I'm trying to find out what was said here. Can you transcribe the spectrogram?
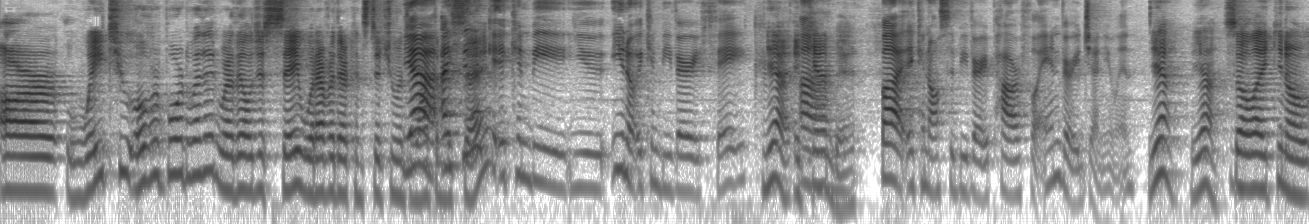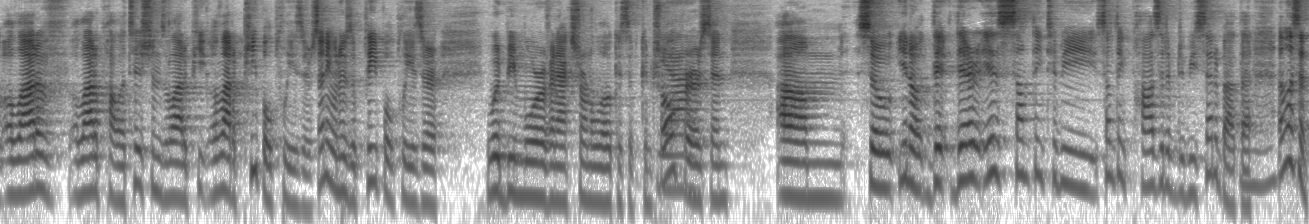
Are way too overboard with it, where they'll just say whatever their constituents want them to say? i feel say. like it can be you you know it can be very fake yeah, it can Um, be. but it can also be very powerful and very genuine Yeah, yeah. So like you know, a lot of a lot of politicians, a lot of pe- a lot of people pleasers. Anyone who's a people pleaser would be more of an external locus of control Yeah. person. Um, so you know, th- there is something to be something positive to be said about that. Mm-hmm. And listen,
